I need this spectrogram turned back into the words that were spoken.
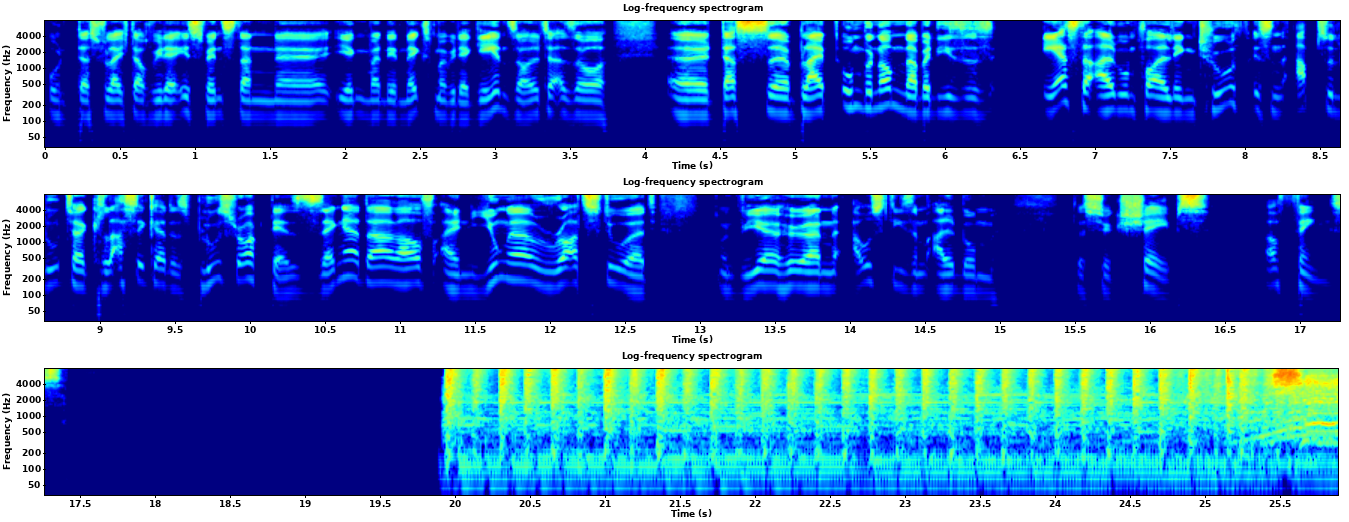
und das vielleicht auch wieder ist, wenn es dann äh, irgendwann demnächst mal wieder gehen sollte. Also äh, das äh, bleibt unbenommen, aber dieses erste Album, vor allen Dingen Truth, ist ein absoluter Klassiker des Bluesrock. Der Sänger darauf, ein junger Rod Stewart. Und wir hören aus diesem Album das Stück Shapes of Things. Things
